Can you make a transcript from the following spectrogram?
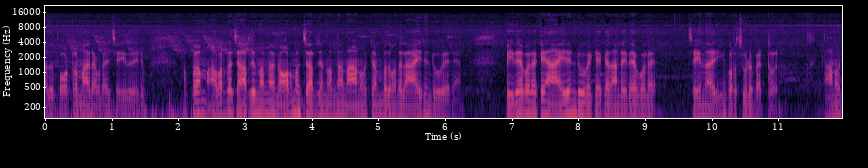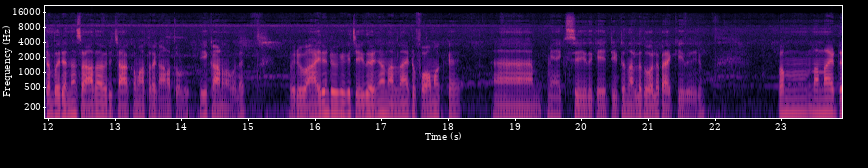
അത് പോട്ടർമാരവിടെ ചെയ്തു തരും. അപ്പം അവരുടെ ചാർജ് എന്ന് പറഞ്ഞാൽ നോർമൽ ചാർജ് എന്ന് പറഞ്ഞാൽ നാനൂറ്റമ്പത് മുതൽ ആയിരം രൂപ വരെയാണ്. അപ്പോൾ ഇതേപോലെയൊക്കെ ആയിരം രൂപയ്ക്കൊക്കെ ദാണ്ട് ഇതേപോലെ ചെയ്യുന്നതായിരിക്കും കുറച്ചുകൂടി ബെറ്റർ നാനൂറ്റമ്പത് രൂപ എന്നാൽ സാധാ ഒരു ചാക്ക് മാത്രമേ കാണത്തുള്ളൂ. ഈ കാണുന്ന പോലെ ഒരു ആയിരം രൂപയ്ക്കൊക്കെ ചെയ്തു കഴിഞ്ഞാൽ നന്നായിട്ട് ഫോമൊക്കെ മിക്സ് ചെയ്ത് കയറ്റിയിട്ട് നല്ലതുപോലെ പാക്ക് ചെയ്ത് തരും. അപ്പം നന്നായിട്ട്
